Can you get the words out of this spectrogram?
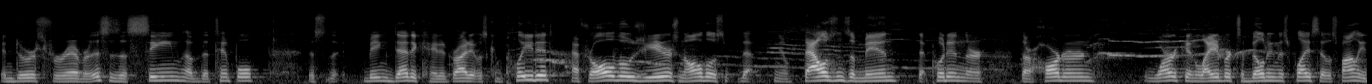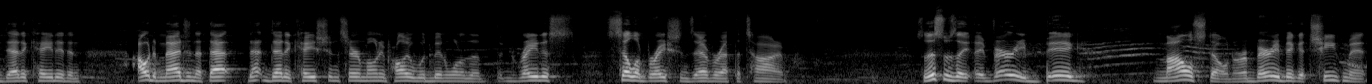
endures forever. This is a scene of the temple this being dedicated, right? It was completed after all those years and all those that, you know thousands of men that put in their their hard-earned work and labor to building this place. It was finally dedicated, and I would imagine that that, that dedication ceremony probably would have been one of the, the greatest celebrations ever at the time. So this was a, a very big milestone or a very big achievement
